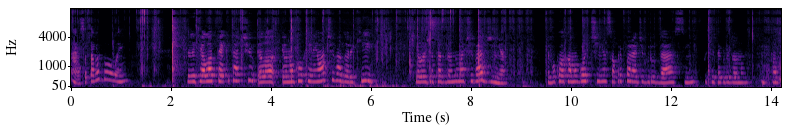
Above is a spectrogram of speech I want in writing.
Ah, essa tava boa, hein? Essa daqui ela até que tá ativada. Ela, eu não coloquei nenhum ativador aqui. E ela já tá dando uma ativadinha. Eu vou colocar uma gotinha só pra parar de grudar, assim. Porque tá grudando um tanto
